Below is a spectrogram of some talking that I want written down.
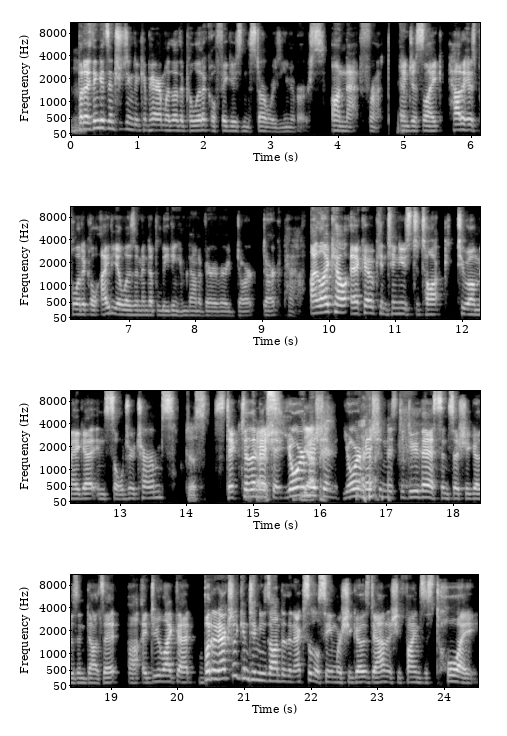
Mm. But I think it's interesting to compare him with other political figures in the Star Wars universe on that front. And just like how did his political idealism end up leading him down a very, very dark, dark path? I like how Echo continues to talk to Omega in soldier terms. Just stick to because, the mission. Your yeah. mission, your mission is to do this. And so she goes and does it. Uh, I do like that. But it actually continues on to the next little scene where she goes down and she finds this toy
